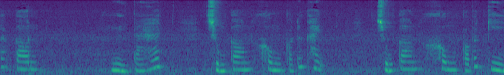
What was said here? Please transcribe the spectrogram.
các con người ta hát, chúng con không có đức hạnh, chúng con không có bất kỳ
